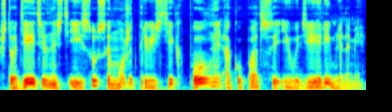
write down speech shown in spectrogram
что деятельность Иисуса может привести к полной оккупации Иудеи римлянами.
